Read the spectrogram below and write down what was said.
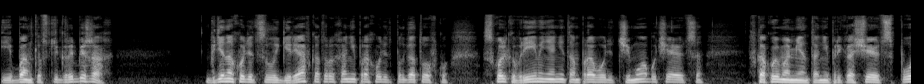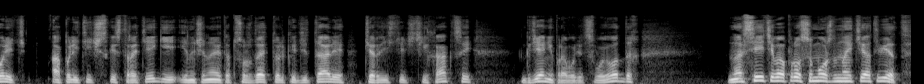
и банковских грабежах? Где находятся лагеря, в которых они проходят подготовку? Сколько времени они там проводят? Чему обучаются? В какой момент они прекращают спорить о политической стратегии и начинают обсуждать только детали террористических акций – где они проводят свой отдых. На все эти вопросы можно найти ответ.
